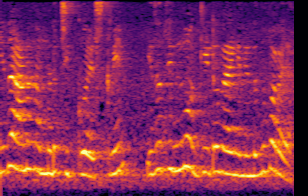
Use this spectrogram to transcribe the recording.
ഇതാണ് നമ്മുടെ ചിക്കു ഐസ്ക്രീം ഇത് തിന്നു നോക്കിയിട്ട് ഞാൻ എങ്ങനെയുണ്ടെന്ന് പറയാം.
